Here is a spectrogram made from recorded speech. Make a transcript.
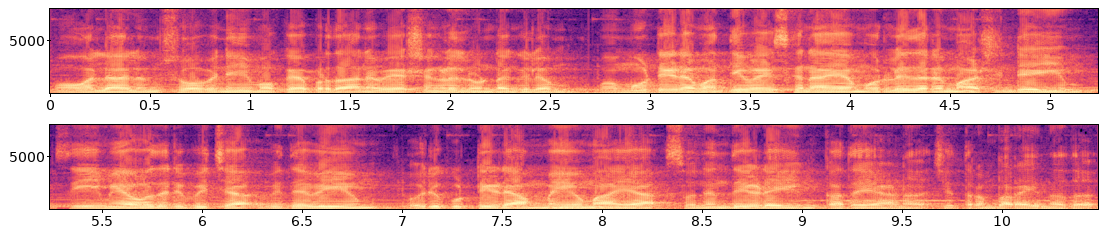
മോഹൻലാലും ശോഭനയും ഒക്കെ പ്രധാന വേഷങ്ങളിലുണ്ടെങ്കിലും മമ്മൂട്ടിയുടെ മധ്യവയസ്കനായ മുരളീധരൻ മാഷിന്റെയും സീമി അവതരിപ്പിച്ച വിധവയും ഒരു കുട്ടിയുടെ അമ്മയുമായ സുനന്ദയുടെയും കഥയാണ് ചിത്രം പറയുന്നത്.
